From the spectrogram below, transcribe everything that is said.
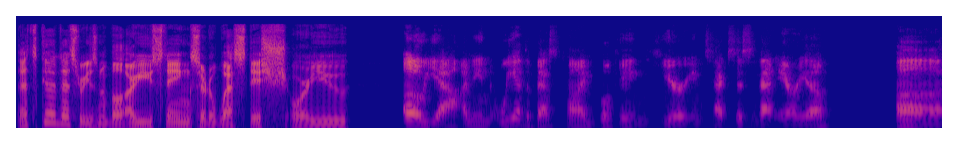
That's good. That's reasonable. Are you staying sort of westish, or are you? Oh yeah, I mean, we had the best time booking here in Texas in that area. Uh,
